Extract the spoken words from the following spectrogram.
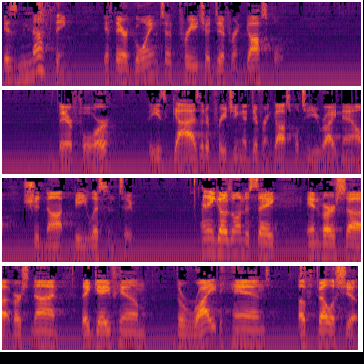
is nothing if they're going to preach a different gospel. Therefore, these guys that are preaching a different gospel to you right now should not be listened to. And he goes on to say in verse uh, verse nine, they gave him the right hand of fellowship.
